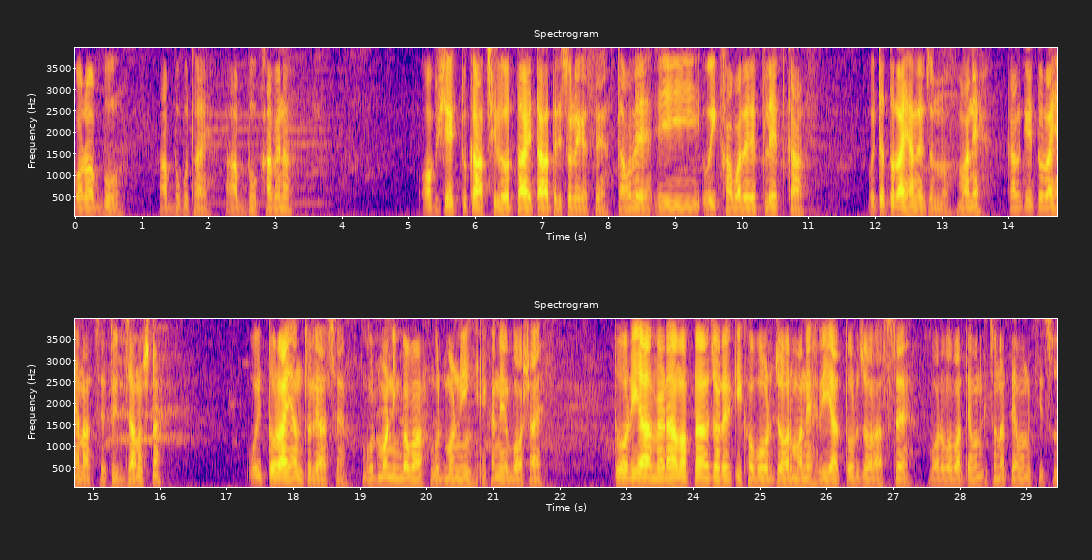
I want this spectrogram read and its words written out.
বড় আব্বু আব্বু কোথায়? আব্বু খাবে না? অফিসে একটু কাজ ছিল, তাই তাড়াতাড়ি চলে গেছে। তাহলে এই, ওই খাবারের প্লেট কার? ওইটা তো রায়হানের জন্য। মানে কালকেই তো রায়হান আছে। তুই জানোস না? ওই তো রায়হান চলে আসছে। গুড মর্নিং বাবা। গুড মর্নিং এখানে বসায় তো রিয়া, ম্যাডাম, আপনার জ্বরের কি খবর? জ্বর মানে? রিয়া, তোর জ্বর আসছে? বড় বাবা, তেমন কিছু না, তেমন কিছু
